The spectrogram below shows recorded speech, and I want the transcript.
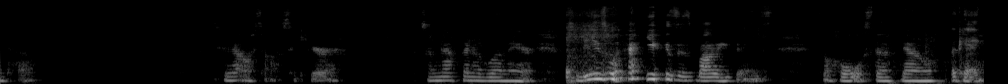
Okay. So now it's all secure. Because I'm not going to glue my hair. So these what I use is bobby pins to hold stuff down. Okay.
